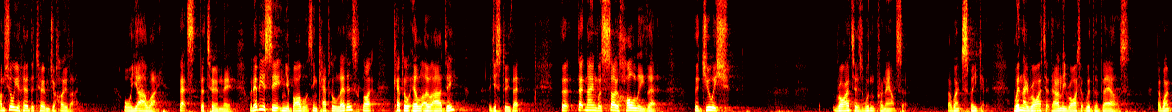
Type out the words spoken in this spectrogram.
I'm sure you heard the term Jehovah or Yahweh. That's the term there. Whenever you see it in your Bible, it's in capital letters, like capital L O R D. They just do that. The, that name was so holy that the Jewish writers wouldn't pronounce it, they won't speak it. When they write it, they only write it with the vowels. They won't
